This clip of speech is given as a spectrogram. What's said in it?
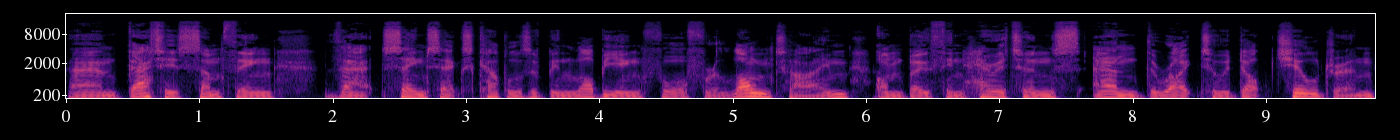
And that is something that same sex couples have been lobbying for for a long time on both inheritance and the right to adopt children.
